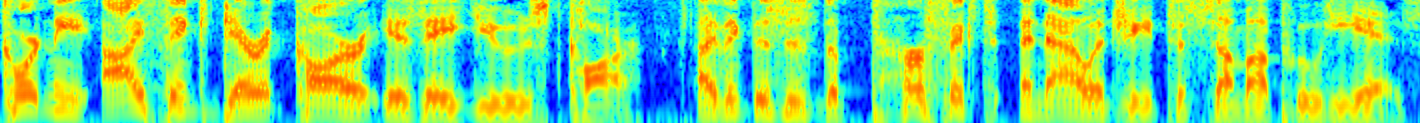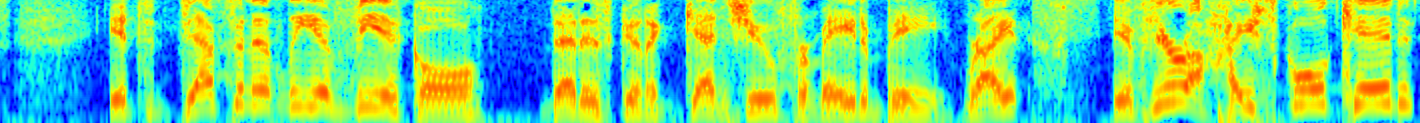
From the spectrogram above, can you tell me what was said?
Courtney, I think Derek Carr is a used car. I think this is the perfect analogy to sum up who he is. It's definitely a vehicle that is going to get you from A to B, right? If you're a high school kid,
